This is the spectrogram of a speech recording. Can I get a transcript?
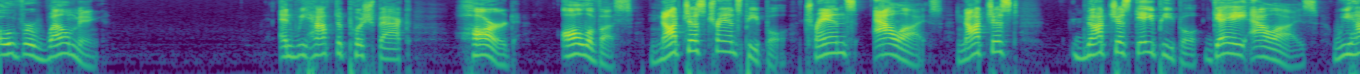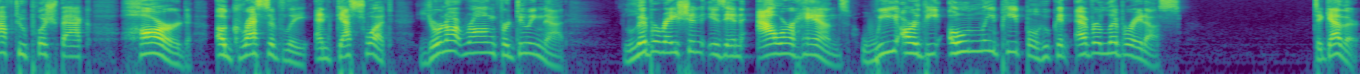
overwhelming. And we have to push back hard. All of us, not just trans people, trans allies, not just not just gay people, gay allies. We have to push back hard, aggressively. And guess what? You're not wrong for doing that. Liberation is in our hands. We are the only people who can ever liberate us. Together,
